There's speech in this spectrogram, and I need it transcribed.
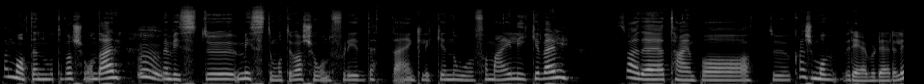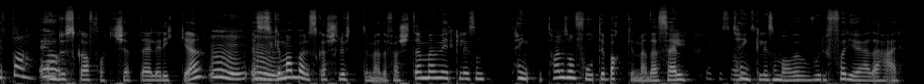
på en måte en motivasjon der. Mm. Men hvis du mister motivasjon fordi dette er egentlig ikke noe for meg likevel, så er det et tegn på at du kanskje må revurdere litt, da. Ja. Om du skal fortsette eller ikke. Mm, Jeg syns ikke man bare skal slutte med det første, men virkelig liksom tenk, ta en sånn fot i bakken med deg selv. Tenk liksom over hvorfor gjør jeg det her?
